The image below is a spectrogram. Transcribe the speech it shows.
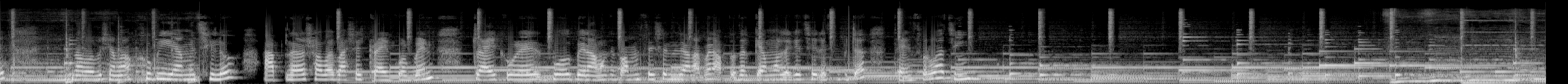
নবাবী শ্যামা খুবই ইয়ামি ছিল। আপনারা সবাই বাসায় ট্রাই করবেন। ট্রাই করে বলবেন, আমাকে কমেন্ট সেকশনে জানাবেন আপনাদের কেমন লেগেছে রেসিপিটা থ্যাংকস ফর ওয়াচিং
